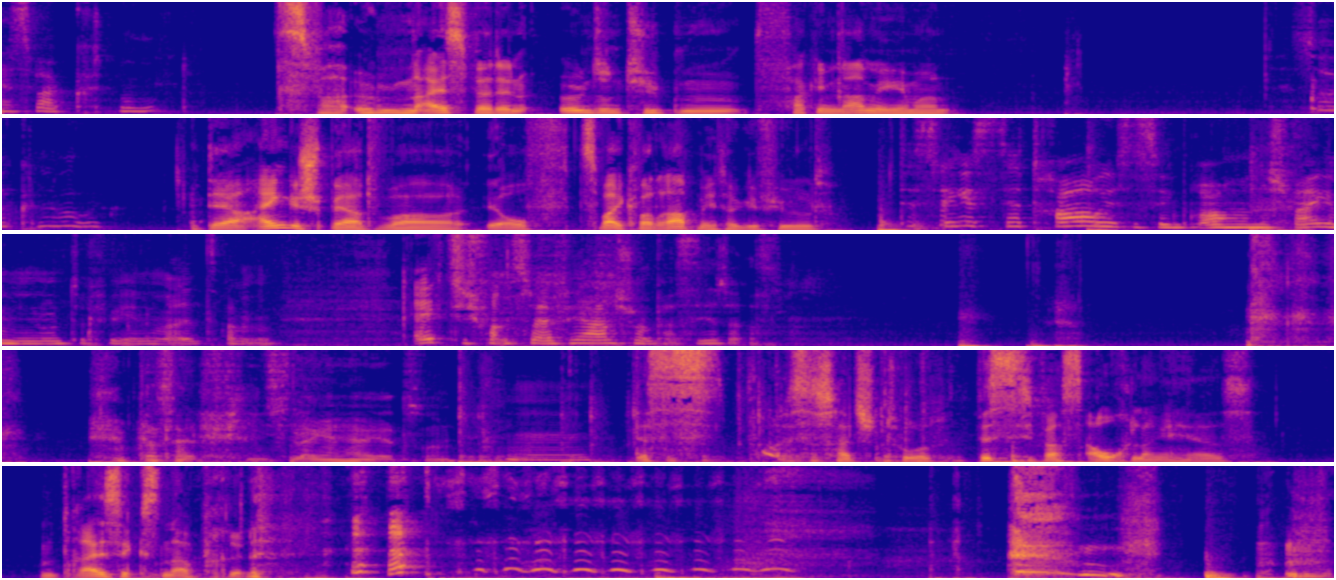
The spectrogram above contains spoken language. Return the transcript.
Es war Knut. Das war irgendein Eisbär, den irgendein so Typen fucking Namen gegeben hat. Es war Knut. Der eingesperrt war auf zwei Quadratmeter gefühlt. Deswegen ist er traurig, deswegen brauchen wir eine Schweigeminute für ihn, weil es am Active von zwölf Jahren schon passiert ist. Das ist halt fies, lange her jetzt. Ne? Das ist, oh, das ist halt schon tot. Wisst ihr, was auch lange her ist? Am 30. April.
